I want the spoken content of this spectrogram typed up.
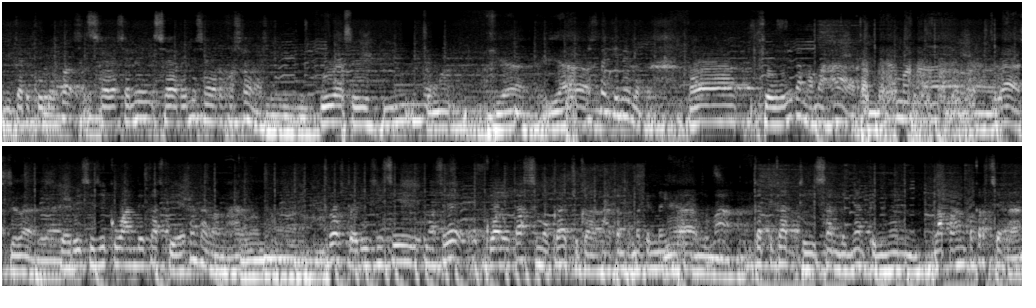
ini dari kuliah kok saya sini share ini share kosong mas. Iya sih. Cuma ya ya. Maksudnya gini loh eh biaya ini tambah mahal. Tambahnya mahal. Jelas jelas. Dari sisi kuantitas biaya kan tambah mahal terus dari sisi maksudnya kualitas semoga juga akan semakin meningkat. Ya. cuma ketika disandingkan dengan lapangan pekerjaan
